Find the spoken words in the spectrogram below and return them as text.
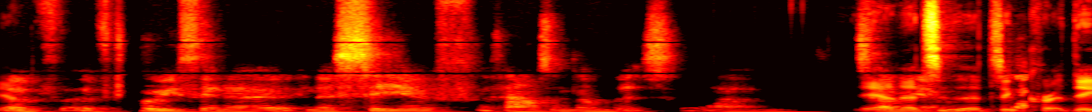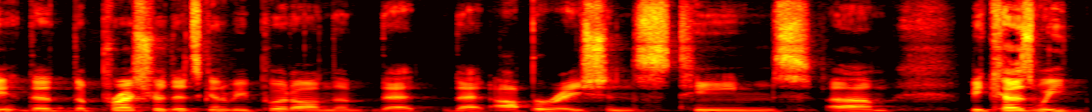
yeah. of, of truth in a in a sea of a thousand numbers. Um, yeah, that's yeah. that's incredible. The, the, the pressure that's going to be put on the that that operations teams um, because we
